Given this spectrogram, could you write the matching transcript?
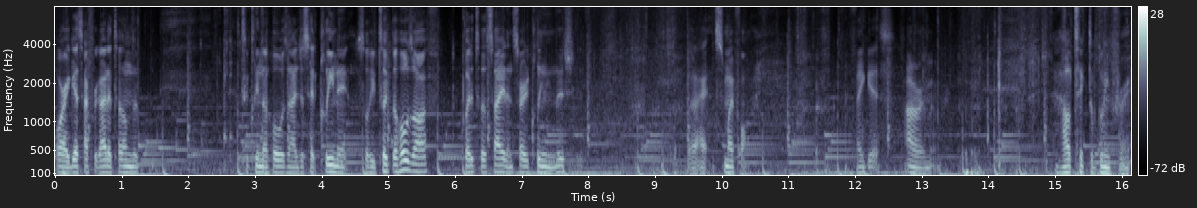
or I guess I forgot to tell him to, to clean the hose, and I just said clean it. So he took the hose off, put it to the side, and started cleaning this shit. Alright, it's my fault. I guess. I don't remember. I'll take the blame for it.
